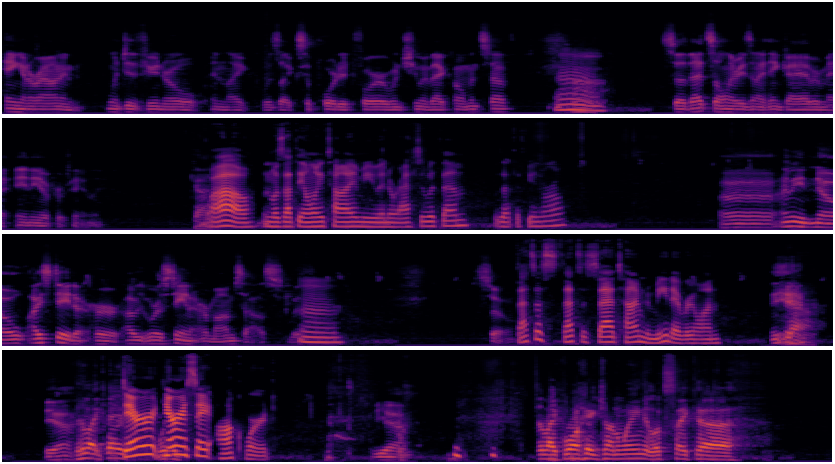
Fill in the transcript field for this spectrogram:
hanging around and went to the funeral and like was like supported for her when she went back home and stuff. Mm. So that's the only reason I think I ever met any of her family. Got it. Wow. And was that the only time you interacted with them? Was that the funeral? Uh, I mean, no, I stayed at her. I was, we were staying at her mom's house with. Mm. So That's a that's a sad time to meet everyone. yeah, yeah, They're like, hey, Dare dare do- I say awkward? yeah. they're like, well, hey, John Wayne, it looks like uh,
